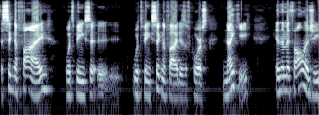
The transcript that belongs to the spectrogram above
The signified, what's being, uh, what's being signified is, of course, Nike. And the mythology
